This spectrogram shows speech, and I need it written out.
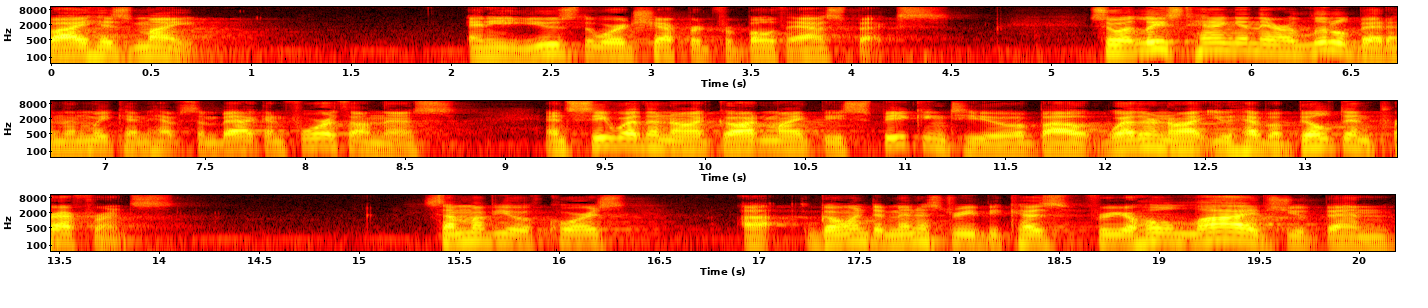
by his might. And he used the word shepherd for both aspects. So at least hang in there a little bit, and then we can have some back and forth on this and see whether or not God might be speaking to you about whether or not you have a built in preference. Some of you, of course, uh, go into ministry because for your whole lives you've been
